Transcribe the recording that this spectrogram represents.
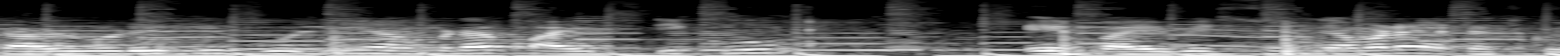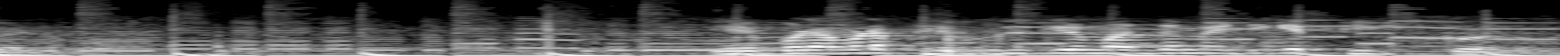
তারগুলোকে গলিয়ে আমরা পাইপটিকেও এই পাইপের সঙ্গে আমরা অ্যাটাচ করে নেব। এরপর আমরা ফেব্রিকের মাধ্যমে এটিকে ফিক্স করে নেব।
